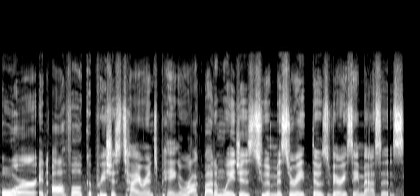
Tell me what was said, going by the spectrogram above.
or an awful, capricious tyrant paying rock bottom wages to immiserate those very same masses.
